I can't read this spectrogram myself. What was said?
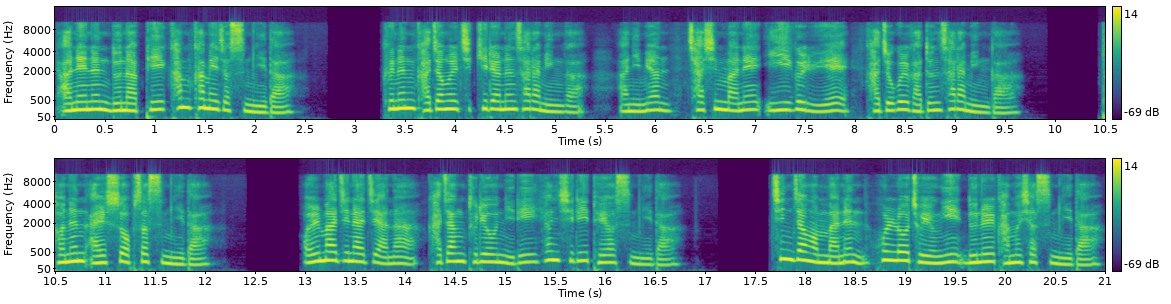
아내는 눈앞이 캄캄해졌습니다. 그는 가정을 지키려는 사람인가 아니면 자신만의 이익을 위해 가족을 가둔 사람인가. 더는 알 수 없었습니다. 얼마 지나지 않아 가장 두려운 일이 현실이 되었습니다. 친정엄마는 홀로 조용히 눈을 감으셨습니다.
